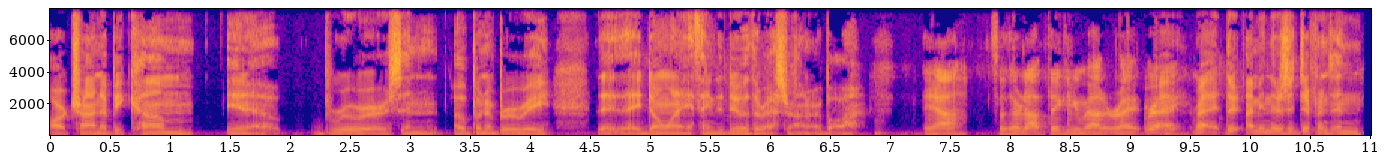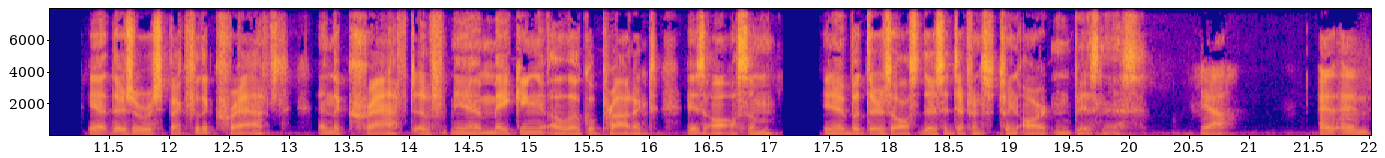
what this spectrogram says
are trying to become, you know, brewers and open a brewery, they, they don't want anything to do with a restaurant or a bar. Yeah. So they're not thinking about it right. Right, right. There, I mean, there's a difference in, you know, there's a respect for the craft and the craft of, you know, making a local product is awesome, you know, but there's also, there's a difference between art and business. Yeah. And, and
